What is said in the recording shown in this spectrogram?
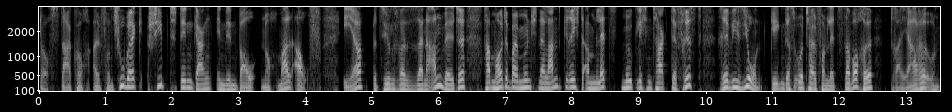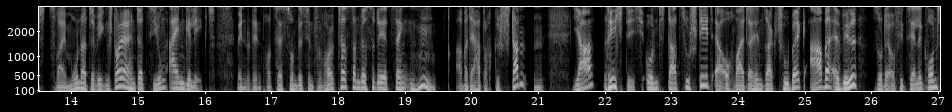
Doch Starkoch Alfons Schubeck schiebt den Gang in den Bau nochmal auf. Er bzw. seine Anwälte haben heute beim Münchner Landgericht am letztmöglichen Tag der Frist Revision gegen das Urteil von letzter Woche, drei Jahre und zwei Monate wegen Steuerhinterziehung, eingelegt. Wenn du den Prozess so ein bisschen verfolgt hast, dann wirst du dir jetzt denken, hm, aber der hat doch gestanden. Ja, richtig. Und dazu steht er auch weiterhin, sagt Schubeck. Aber er will, so der offizielle Grund,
